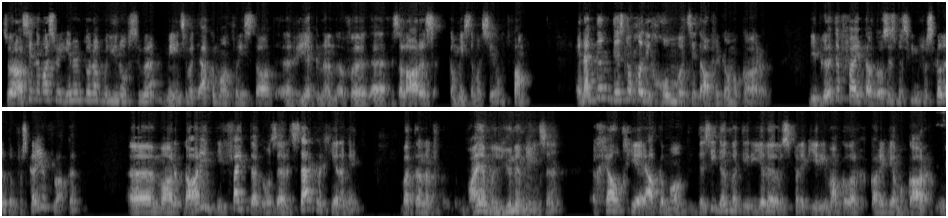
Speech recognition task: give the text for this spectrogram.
So daar sien nou maar so 21 miljoen of so mense wat elke maand van die staat 'n rekening of 'n salaris kan mense maar sê ontvang. En ek dink dis nogal die gom wat Suid-Afrika mekaar hou die blote feit dat ons is miskien verskillend op verskeie vlakke uh maar daardie die feit dat ons 'n sterk regering het wat aan baie miljoene mense geld gee elke maand. Dis die ding wat hierdie hele spulletjie hierdie wankelrige karretjie aan mekaar hou.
